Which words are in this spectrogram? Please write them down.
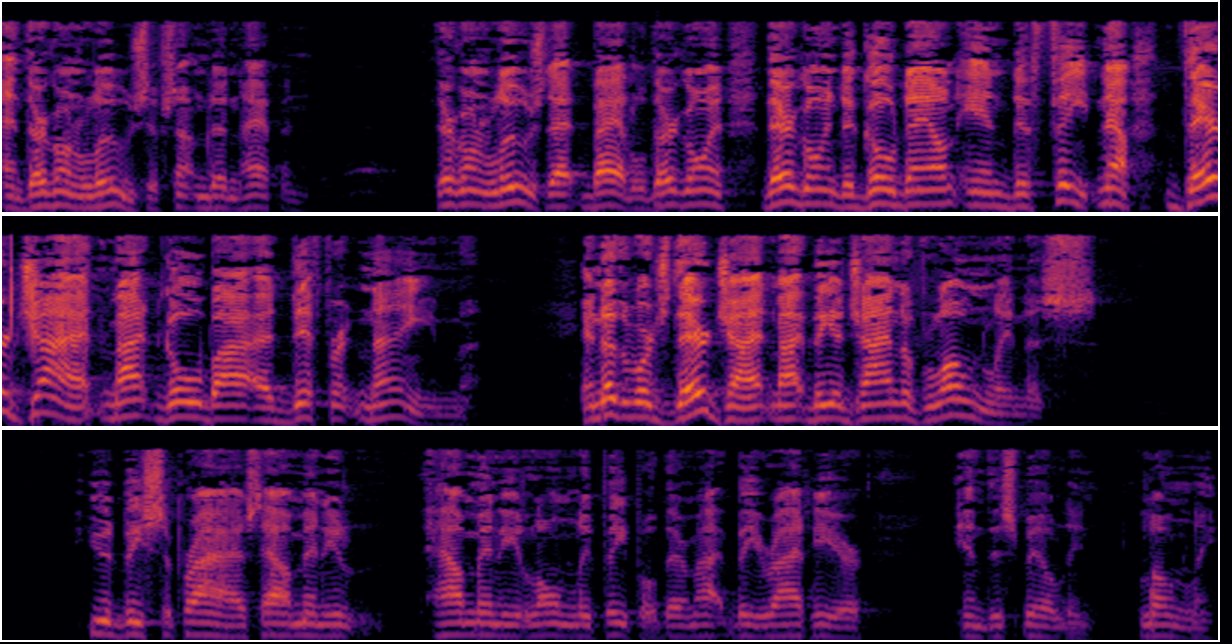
And they're going to lose if something doesn't happen. They're going to lose that battle. They're going, they're going to go down in defeat. Now, their giant might go by a different name. In other words, their giant might be a giant of loneliness. You'd be surprised how many, how many lonely people there might be right here in this building lonely.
